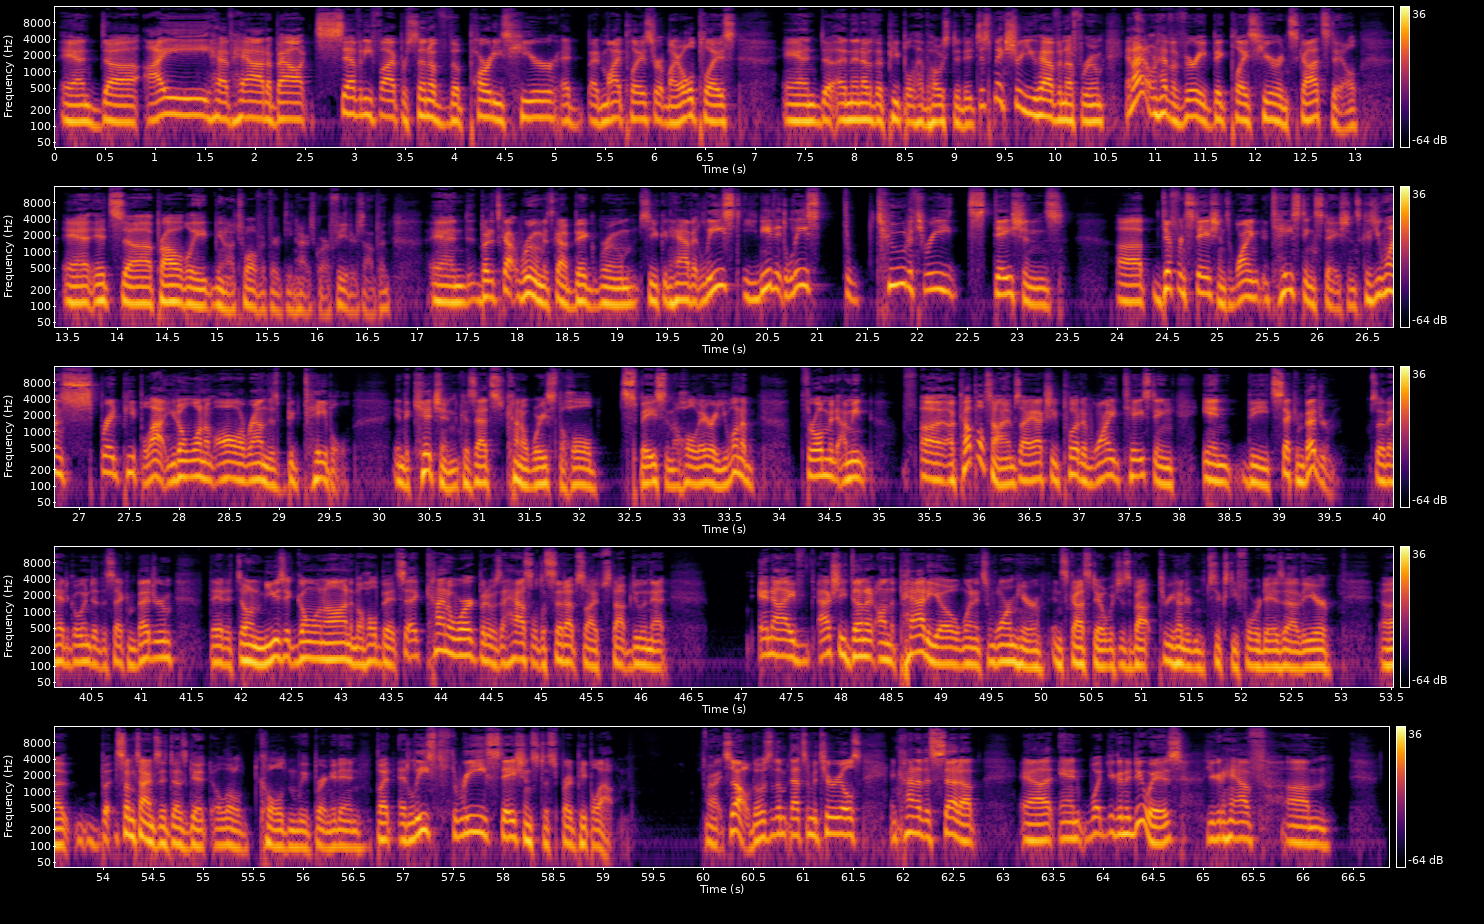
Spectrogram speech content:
And uh, I have had about 75% of the parties here at, at my place or at my old place. And, uh, and then other people have hosted it. Just make sure you have enough room. And I don't have a very big place here in Scottsdale. And it's uh, probably, you know, 12 or 1300 square feet or something. And, but it's got room. It's got a big room. So you can have at least, you need at least th- two to three stations uh, different stations, wine tasting stations, because you want to spread people out. You don't want them all around this big table in the kitchen because that's kind of waste the whole space in the whole area. You want to throw them in. I mean, uh, a couple times I actually put a wine tasting in the second bedroom. So they had to go into the second bedroom. They had its own music going on and the whole bit. So it kind of worked, but it was a hassle to set up. So I stopped doing that. And I've actually done it on the patio when it's warm here in Scottsdale, which is about 364 days out of the year. Uh, but sometimes it does get a little cold and we bring it in, but at least three stations to spread people out. All right. So those are the, that's the materials and kind of the setup. Uh, and what you're going to do is you're going to have, um,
